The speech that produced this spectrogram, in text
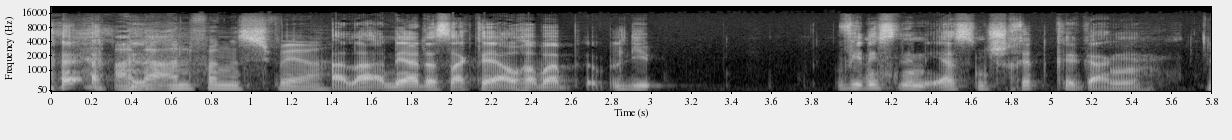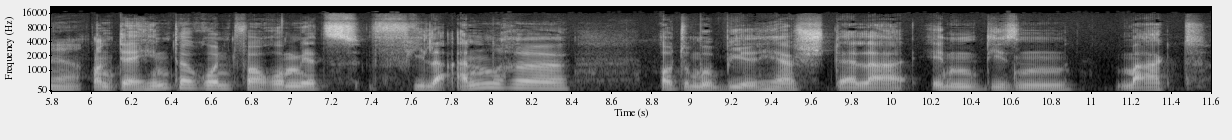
Aller Anfang ist schwer. Aller, ja, das sagt er auch, aber die, wenigstens den ersten Schritt gegangen. Ja. Und der Hintergrund, warum jetzt viele andere Automobilhersteller in diesen Markt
